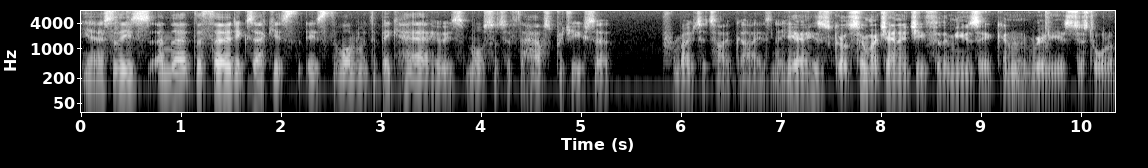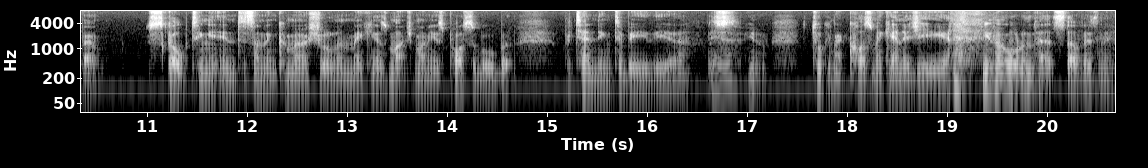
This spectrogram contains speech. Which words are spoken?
Yeah, so these and the the third exec is is the one with the big hair who is more sort of the house producer, promoter type guy, isn't he? Yeah, he's got so much energy for the music, and really is just all about sculpting it into something commercial and making as much money as possible, but pretending to be the, uh, s- you know, talking about cosmic energy and you know all of that stuff, isn't he?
